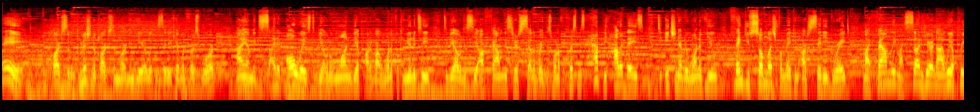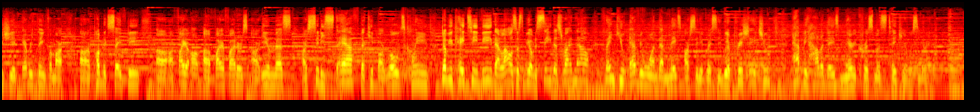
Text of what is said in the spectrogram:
Hey, Clarkston, Commissioner Clarkston Morgan here with the City of Kentwood First Ward. I am excited always to be able to, one, be a part of our wonderful community, to be able to see our families here celebrate this wonderful Christmas. Happy holidays to each and every one of you. Thank you so much for making our city great. My family, my son here and I, we appreciate everything from our, our public safety, uh, our fire uh, firefighters, our EMS, our city staff that keep our roads clean, WKTV that allows us to be able to see this right now. Thank you everyone that makes our city a great city. We appreciate you. Happy holidays, Merry Christmas. Take care. We'll see you later.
